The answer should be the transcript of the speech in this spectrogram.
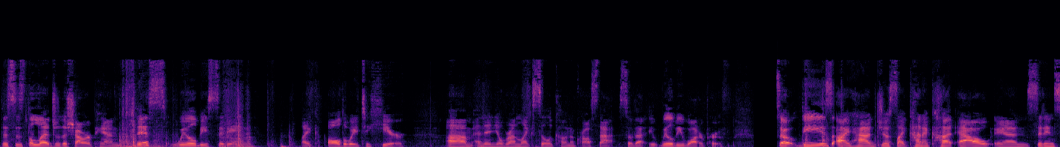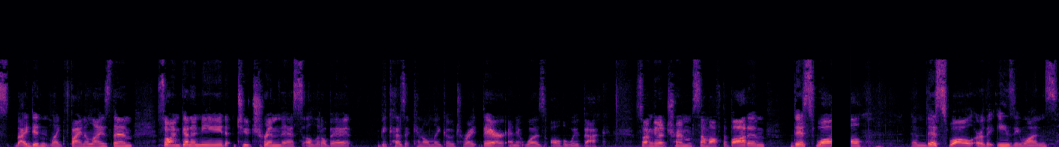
This is the ledge of the shower pan. This will be sitting like all the way to here. Um, and then you'll run like silicone across that so that it will be waterproof. So these I had just like kind of cut out and sitting, I didn't like finalize them. So I'm going to need to trim this a little bit because it can only go to right there and it was all the way back. So I'm going to trim some off the bottom. This wall and this wall are the easy ones.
